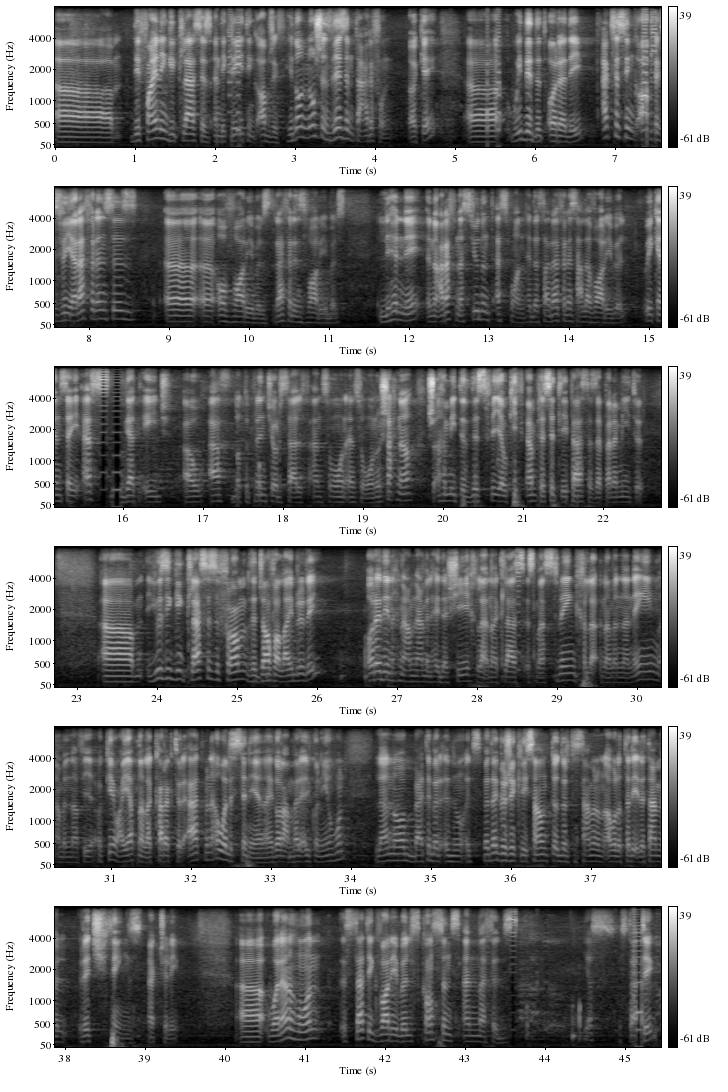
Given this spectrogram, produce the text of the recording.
uh, defining classes and creating objects. هدول notions لازم تعرفهم okay. uh, we did it already accessing objects via references uh, uh, of variables reference variables اللي هن انه عرفنا student s1 هذا صار reference على variable we can say s get age او s dot print yourself and so on and so on وشرحنا شو اهميه this فيها وكيف implicitly passed as a parameter um, using classes from the java library already نحن عم نعمل هيدا الشيء خلقنا class اسمها string خلقنا منها name عملنا فيها أوكي وعيطنا ل character at من أول السنة. يعني هدول عم مرق لكم إياهم لأنه بعتبر إنه it's pedagogically sound تقدر تستعملهم من أول الطريق لتعمل things actually. uh, وراه هون static variables constants and methods. Yes static.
